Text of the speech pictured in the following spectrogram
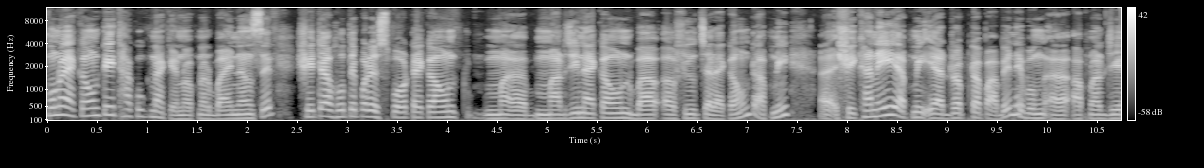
কোনো অ্যাকাউন্টেই থাকুক না কেন আপনার বাইন্যান্সের, সেটা হতে পারে স্পট অ্যাকাউন্ট মার্জিন অ্যাকাউন্ট বা ফিউচার অ্যাকাউন্ট, আপনি সেখানেই আপনি এয়ারড্রপটা পাবেন এবং আপনার যে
